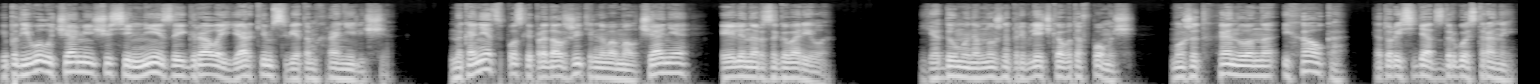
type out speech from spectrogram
и под его лучами еще сильнее заиграло ярким светом хранилище. Наконец, после продолжительного молчания, Элинор заговорила. «Я думаю, нам нужно привлечь кого-то в помощь. Может, Хенлона и Хаука, которые сидят с другой стороны.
